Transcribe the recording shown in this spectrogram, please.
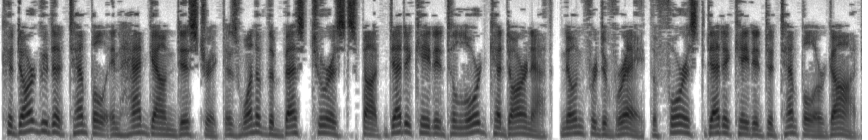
Kedarguda Temple in Hadgaon district is one of the best tourist spot dedicated to Lord Kedarnath, known for Devray the forest dedicated to temple or god.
